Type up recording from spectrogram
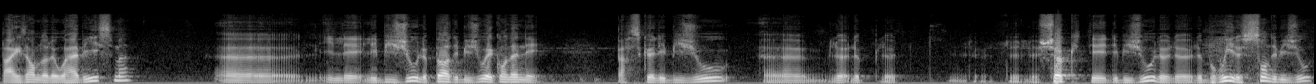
Par exemple, dans le wahhabisme, euh, les bijoux, le port des bijoux est condamné. Parce que les bijoux, euh, le, choc des, bijoux, le, bruit, le son des bijoux,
